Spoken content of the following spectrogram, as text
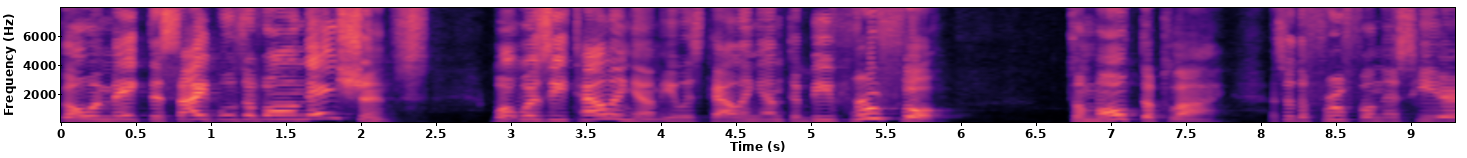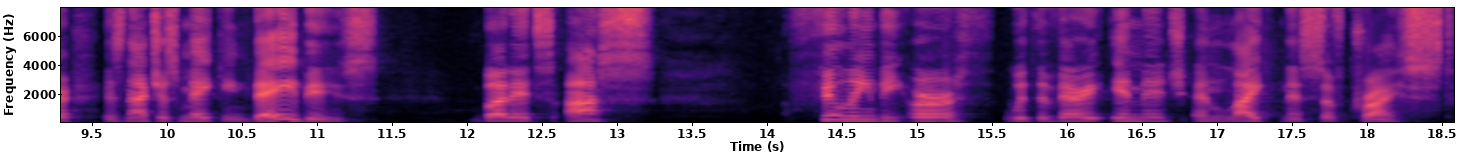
"Go and make disciples of all nations." What was he telling him? He was telling him to be fruitful, to multiply. And so the fruitfulness here is not just making babies, but it's us filling the earth with the very image and likeness of Christ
